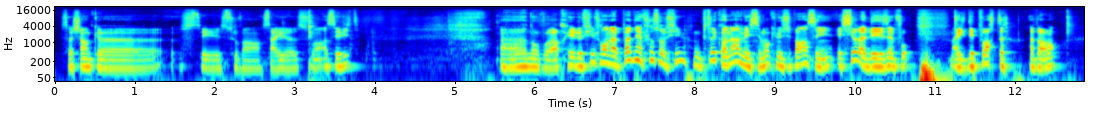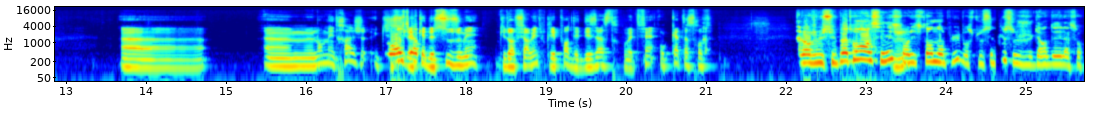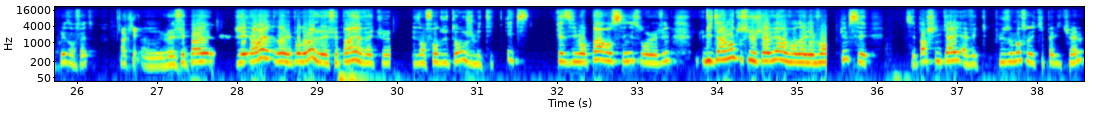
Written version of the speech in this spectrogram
Sachant que c'est souvent, ça arrive souvent assez vite. Euh, donc voilà, après le film, on n'a pas d'infos sur le film, ou peut-être qu'on a, mais c'est moi qui me suis pas renseigné. Et si on a des infos, avec des portes, apparemment. Euh, un long métrage qui suit la quête de Suzume, qui doit fermer toutes les portes des désastres pour mettre fin aux catastrophes. Alors je me suis pas trop renseigné sur hmm. l'histoire non plus, parce que c'est plus je gardais la surprise en fait. Ok. Euh, j'avais fait pareil. En vrai, non mais pour de vrai, j'avais fait pareil avec euh, les enfants du temps. Je m'étais quasiment pas renseigné sur le film. Littéralement tout ce que je savais avant d'aller voir le film, c'est c'est par Shinkai avec plus ou moins son équipe habituelle.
